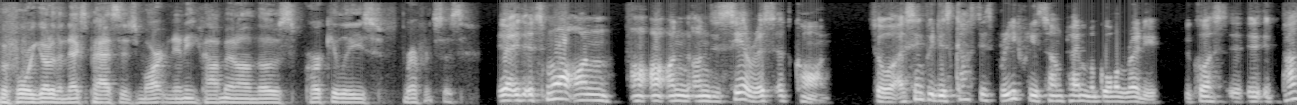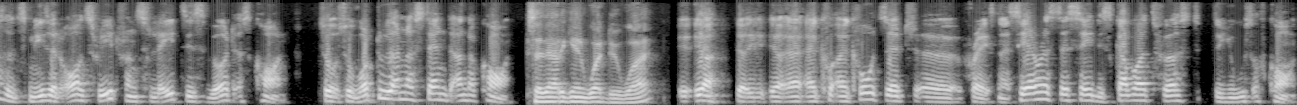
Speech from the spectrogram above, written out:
Before we go to the next passage, Martin, any comment on those Hercules references? Yeah, it, it's more on on on the Ceres at corn. So I think we discussed this briefly some time ago already because it, it puzzles me that all three translate this word as corn. So so what do you understand under corn? Say that again. What do what? Yeah, yeah, yeah, I, I I quote that uh, phrase. Now, Ceres, they say, discovered first the use of corn.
